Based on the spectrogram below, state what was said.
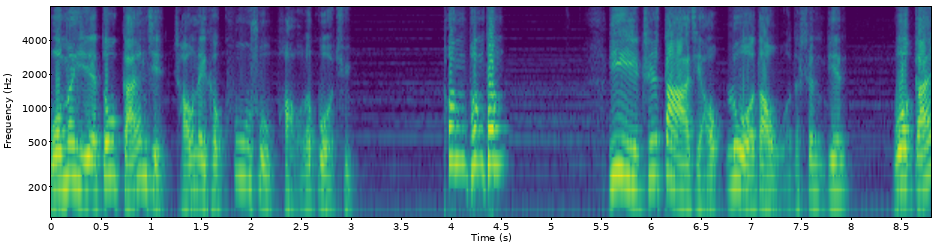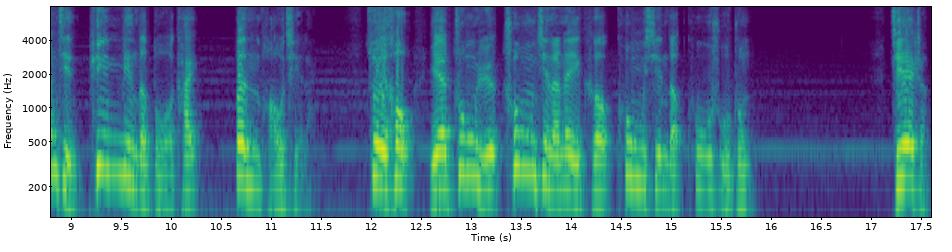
我们也都赶紧朝那棵枯树跑了过去，砰砰砰，一只大脚落到我的身边，我赶紧拼命地躲开，奔跑起来，最后也终于冲进了那棵空心的枯树中。接着，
